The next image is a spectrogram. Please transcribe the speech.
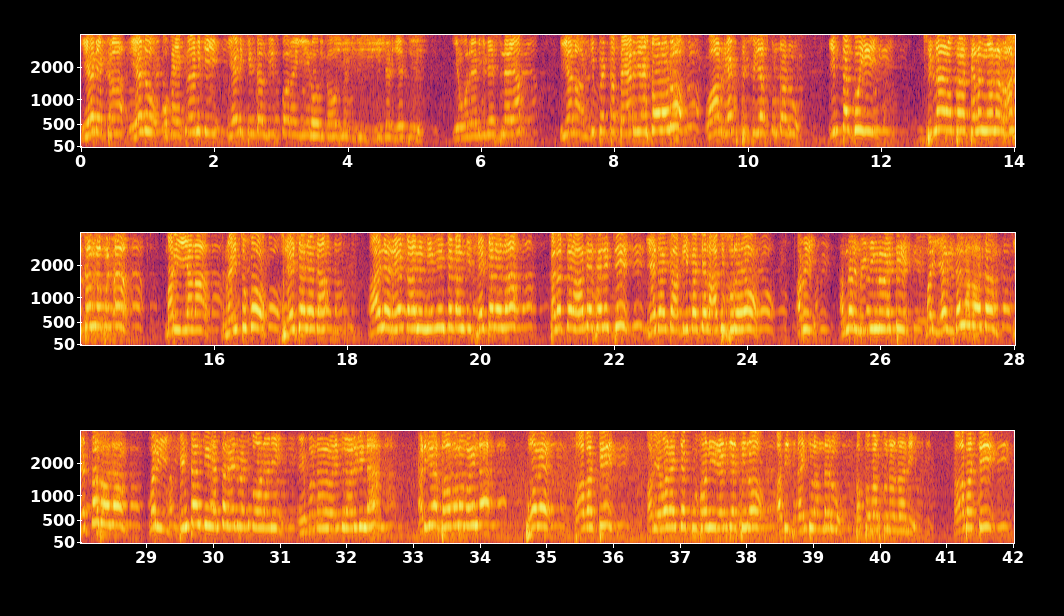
ఏడు ఎకరా ఏడు ఒక ఎకరానికి ఏడు క్వింటల్ తీసుకోవాలని ఈ రోజు గవర్నమెంట్ డిసైడ్ చేసింది. ఎవరు రెడీ చేసినాయా? ఇవాళ అడ్డిపెట్ట తయారు చేసేవాడు వాడు రేట్ ఫిక్స్ చేసుకుంటాడు. ఇంతకు ఈ జిల్లాలో తెలంగాణ రాష్ట్రంలో పట్ట మరి ఇవాళ రైతుకు స్వేచ్ఛ ఆయన రేట్ ఆయన నిర్ణయించడానికి చేర్చలేదా? కలెక్టర్ ఆదేశాలు ఇచ్చి ఏదైతే అగ్రికల్చర్ ఆఫీస్ ఉన్నాయో అవి అందరు మీటింగ్లు పెట్టి మరి ఏ విధంగా పోతాం? ఎట్లా పోదాం మరి క్వింటాల్కి ఎంత రేటు పెట్టుకోవాలని ఏమన్నా రైతులు అడిగిందా? అడిగే పాపన పోయిందా? పోలే. కాబట్టి అవి ఎవరైతే కూర్చొని రెడీ చేసిరో అది రైతులందరూ తప్పబడుతున్నారు దాన్ని. కాబట్టి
